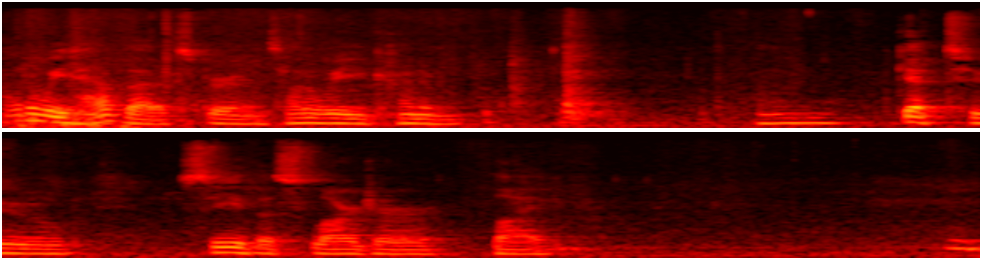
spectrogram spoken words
how do we have that experience? How do we kind of um, get to see this larger life? Mm.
